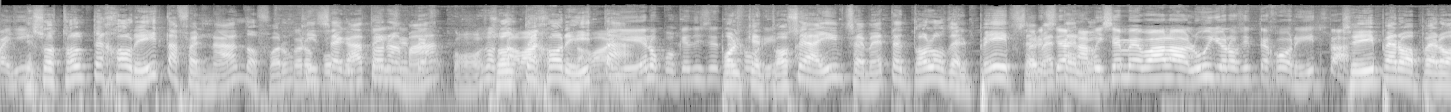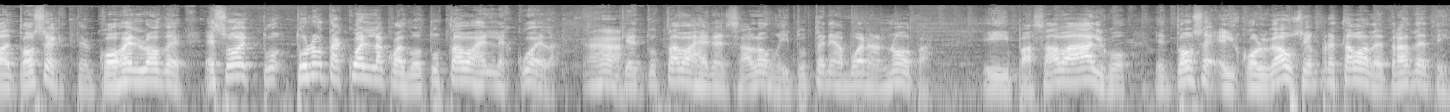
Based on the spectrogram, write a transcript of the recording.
allí. Esos son tejoristas, Fernando. Fueron Pero 15 ¿por qué gatos nada más. te- ¿Cómo eso Son estaba- tejoristas. estaba lleno? ¿Por qué dice Porque entonces ahí se meten todos los del PIB, se si meten a mí los- se me va la luz, yo no soy terrorista. Sí, pero, pero entonces te cogen los de. Eso es. Tú, tú no te acuerdas cuando tú estabas en la escuela, Ajá. que tú estabas en el salón y tú tenías buenas notas y pasaba algo, entonces el colgado siempre estaba detrás de ti.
